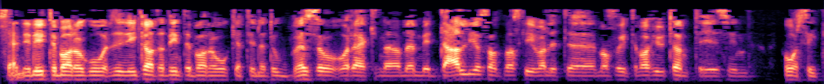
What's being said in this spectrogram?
Sen är det inte bara att gå, det är klart att det inte bara att åka till ett OS och, och räkna med medalj och sånt. Man ska ju vara lite, man får inte vara hur töntig i sin åsikt.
